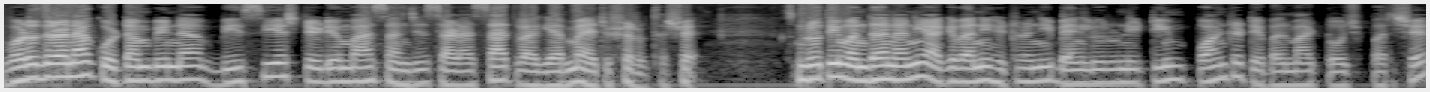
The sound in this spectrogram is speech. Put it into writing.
વડોદરાના કોટંબીના બીસીએ સ્ટેડિયમમાં સાંજે સાડા સાત વાગ્યા મેચ શરૂ થશે. સ્મૃતિ મંધાનાની આગેવાની હેઠળની બેંગલુરુની ટીમ પોઈન્ટ ટેબલમાં ટોચ પર છે,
